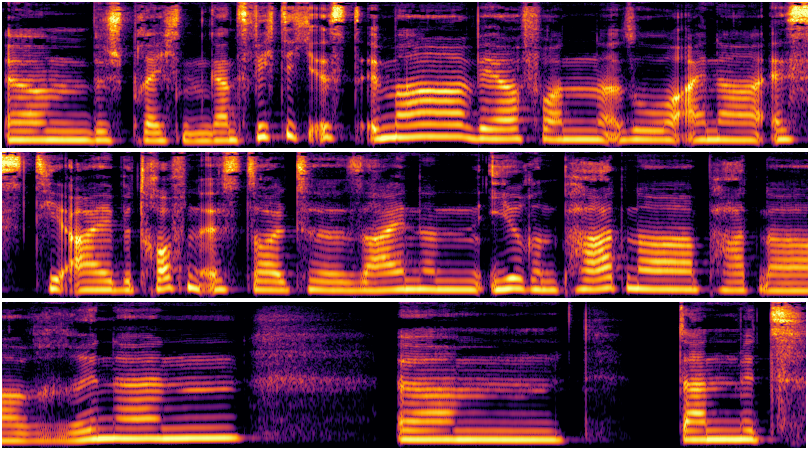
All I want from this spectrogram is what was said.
ähm, besprechen. Ganz wichtig ist immer, wer von so einer STI betroffen ist, sollte seinen, ihren Partner, Partnerinnen ähm, dann mit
